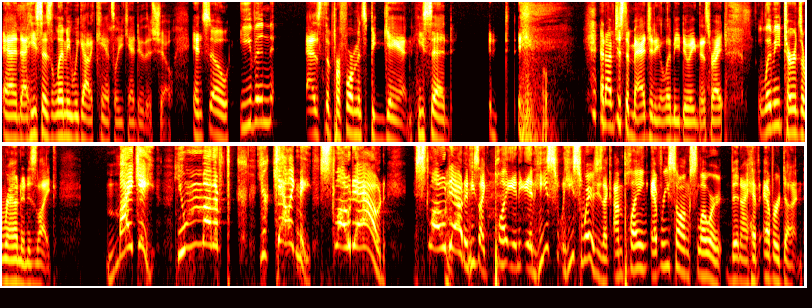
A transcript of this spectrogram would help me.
and uh, he says, "Lemmy, we got to cancel. You can't do this show." And so even as the performance began, he said. and I'm just imagining Lemmy doing this, right? Lemmy turns around and is like, Mikkey, you mother, you're killing me. Slow down. Slow down. And he's like playing, and he, he swears, he's like, I'm playing every song slower than I have ever done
